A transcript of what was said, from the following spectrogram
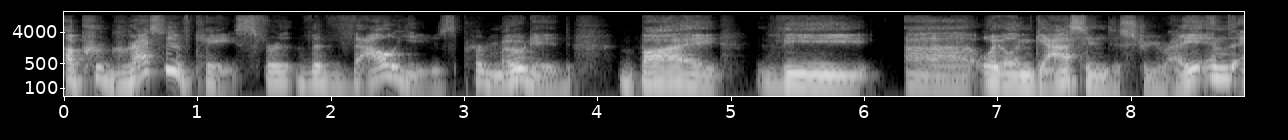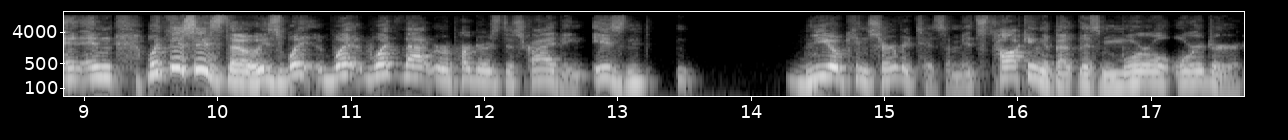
a progressive case for the values promoted by the uh, oil and gas industry, right? And, and and what this is though is what what what that reporter is describing is neoconservatism. It's talking about this moral order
